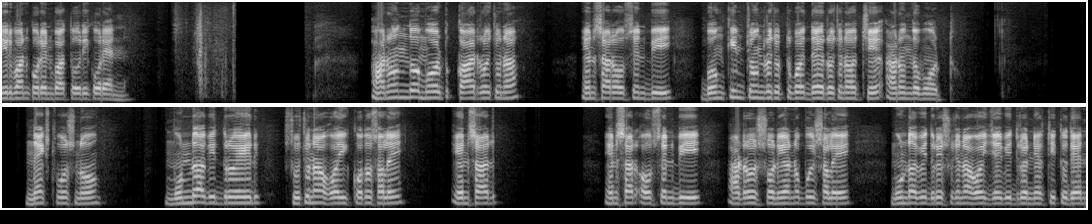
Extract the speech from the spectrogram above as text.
নির্মাণ করেন বা তৈরি করেন? আনন্দ মোট কার রচনা? অ্যান্সার অপশন বি, বঙ্কিমচন্দ্র চট্টোপাধ্যায়ের রচনা হচ্ছে আনন্দ মোট নেক্সট প্রশ্ন, মুন্ডা বিদ্রোহের সূচনা হয় কত সালে? অ্যান্সার অ্যান্সার অপশন বি, আঠারোশো নিরানব্বই সালে মুন্ডা বিদ্রোহের সূচনা হয়, যে বিদ্রোহের নেতৃত্ব দেন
